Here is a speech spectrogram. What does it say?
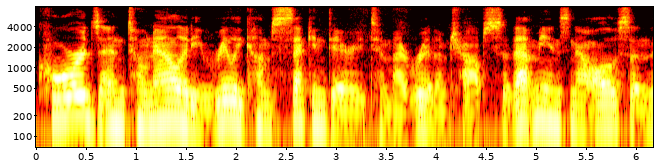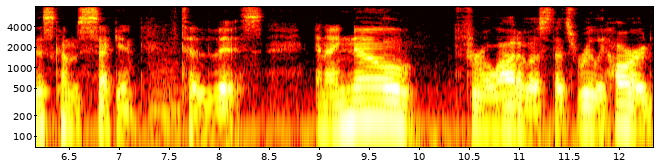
chords and tonality really come secondary to my rhythm chops. So that means now all of a sudden this comes second to this. And I know for a lot of us that's really hard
